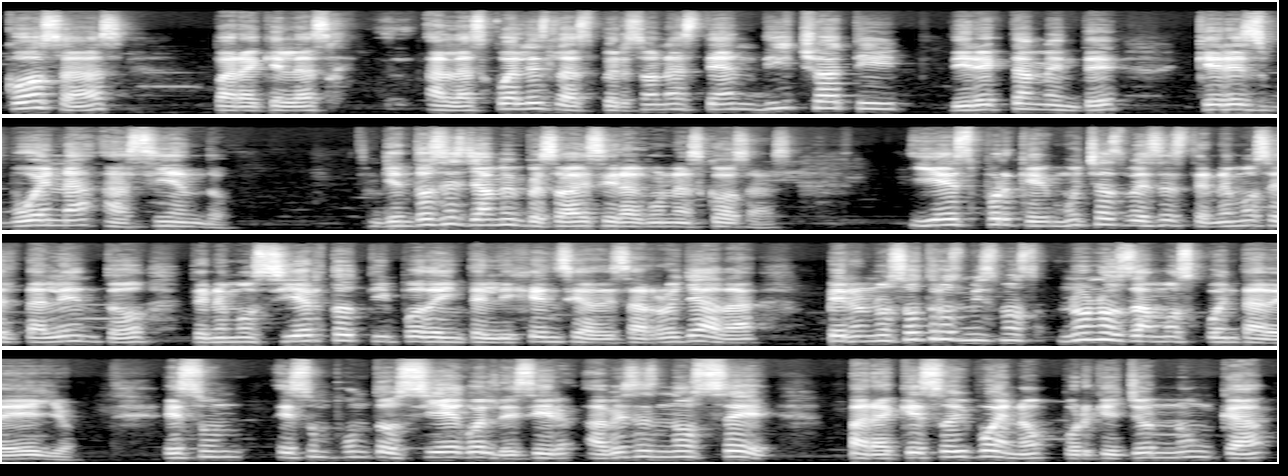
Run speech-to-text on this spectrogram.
cosas para que las a las cuales las personas te han dicho a ti directamente que eres buena haciendo. Y entonces ya me empezó a decir algunas cosas. Y es porque muchas veces tenemos el talento, tenemos cierto tipo de inteligencia desarrollada, pero nosotros mismos no nos damos cuenta de ello. Es un, es un punto ciego el decir, a veces no sé para qué soy bueno porque yo nunca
